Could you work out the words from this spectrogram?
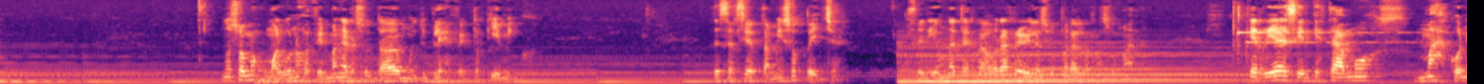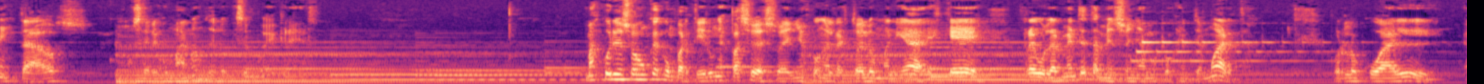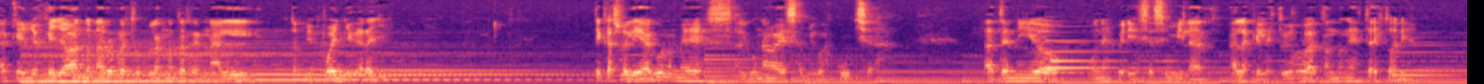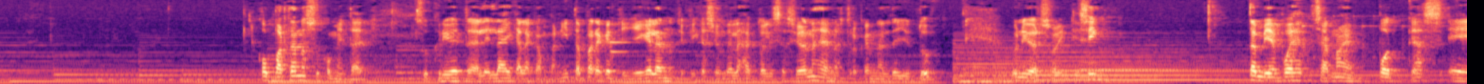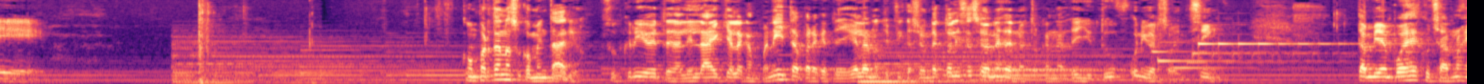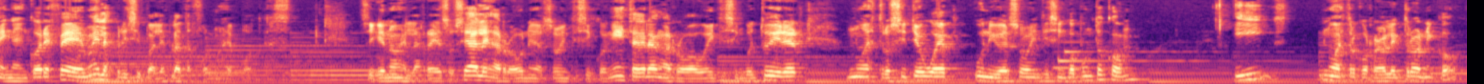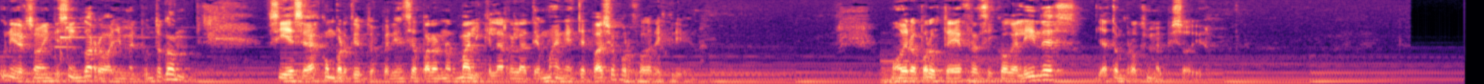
No somos como algunos afirman el resultado de múltiples efectos químicos. De ser cierta mi sospecha, sería una aterradora revelación para la raza humana. Querría decir que estamos más conectados como seres humanos de lo que se puede creer. Más curioso aún que compartir un espacio de sueños con el resto de la humanidad es que regularmente también soñamos con gente muerta, por lo cual aquellos que ya abandonaron nuestro plano terrenal también pueden llegar allí. De casualidad alguna vez, alguna vez, amigo escucha, ha tenido una experiencia similar a la que le estoy relatando en esta historia. Compártanos su comentario. Suscríbete, dale like a la campanita para que te llegue la notificación de las actualizaciones de nuestro canal de YouTube, Universo 25. También puedes escucharnos en podcast. Eh... Compártanos su comentario. Suscríbete, dale like a la campanita para que te llegue la notificación de actualizaciones de nuestro canal de YouTube, Universo 25. También puedes escucharnos en Anchor FM y las principales plataformas de podcast. Síguenos en las redes sociales, arroba universo25 en Instagram, arroba 25 en Twitter, nuestro sitio web universo25.com y nuestro correo electrónico universo25 Si deseas compartir tu experiencia paranormal y que la relatemos en este espacio, por favor escríbenos. Modero para ustedes Francisco Galíndez y hasta un próximo episodio.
